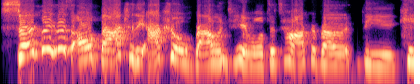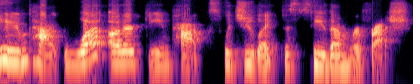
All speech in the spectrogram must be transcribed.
circling this all back to the actual roundtable to talk about the game pack what other game packs would you like to see them refresh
